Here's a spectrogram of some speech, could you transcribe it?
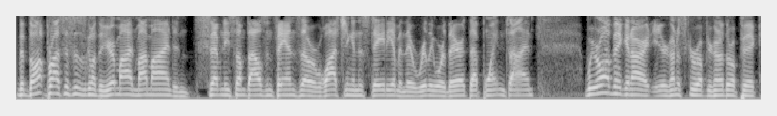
the thought process was going through your mind, my mind, and 70 some thousand fans that were watching in the stadium and they really were there at that point in time. We were all thinking, all right, you're going to screw up. You're going to throw a pick.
